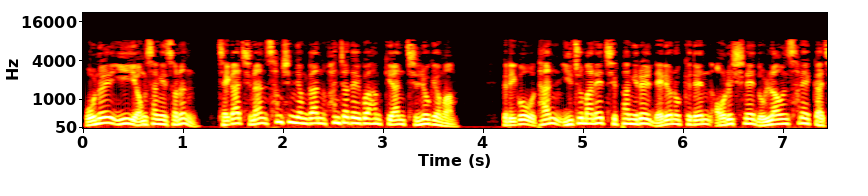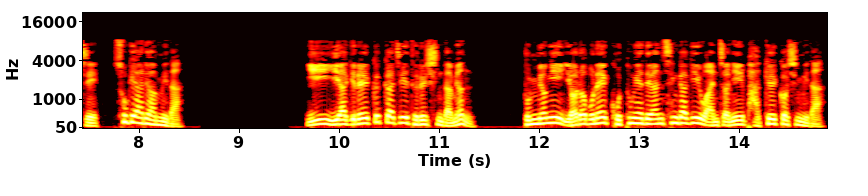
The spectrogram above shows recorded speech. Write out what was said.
오늘 이 영상에서는 제가 지난 30년간 환자들과 함께한 진료 경험, 그리고 단 2주 만에 지팡이를 내려놓게 된 어르신의 놀라운 사례까지 소개하려 합니다. 이 이야기를 끝까지 들으신다면 분명히 여러분의 고통에 대한 생각이 완전히 바뀔 것입니다.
